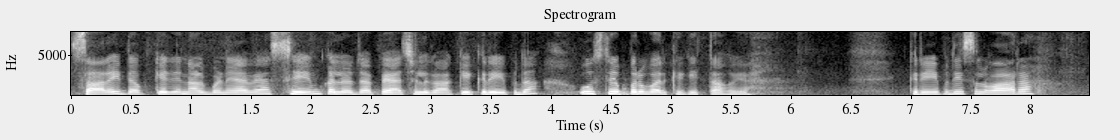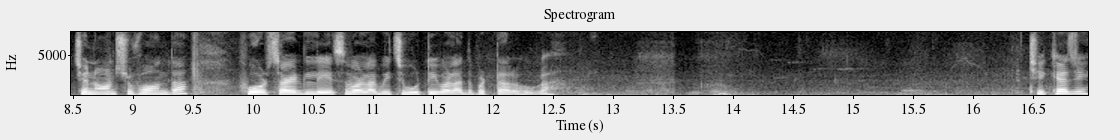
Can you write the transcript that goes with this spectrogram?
ਸਾਰੇ ਹੀ ਦਬਕੇ ਦੇ ਨਾਲ ਬਣਿਆ ਹੋਇਆ ਸੇਮ ਕਲਰ ਦਾ ਪੈਚ ਲਗਾ ਕੇ ਕਰੇਪ ਦਾ, ਉਸ ਦੇ ਉੱਪਰ ਵਰਕ ਕੀਤਾ ਹੋਇਆ। ਹੈ। ਕਰੇਪ ਦੀ ਸਲਵਾਰ ਆ। ਚਨੌਨ ਸ਼ਿਫੋਨ ਦਾ ਫੋਰ ਸਾਈਡ ਲੇਸ ਵਾਲਾ ਵਿੱਚ ਬੂਟੀ ਵਾਲਾ ਦੁਪੱਟਾ ਰਹੂਗਾ। ਠੀਕ ਹੈ ਜੀ।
